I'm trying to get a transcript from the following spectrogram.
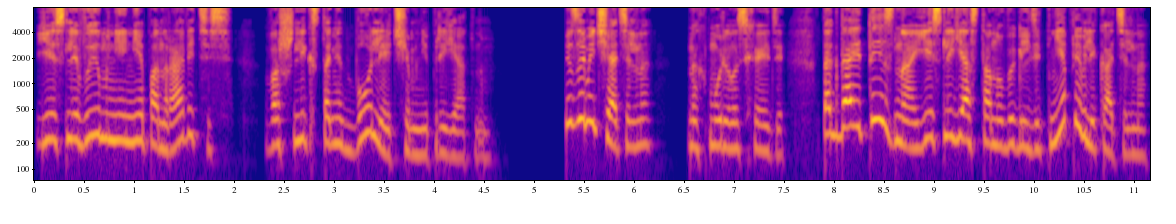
Если вы мне не понравитесь, ваш лик станет более чем неприятным. Замечательно, нахмурилась Хейди. Тогда и ты знай, если я стану выглядеть непривлекательно,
